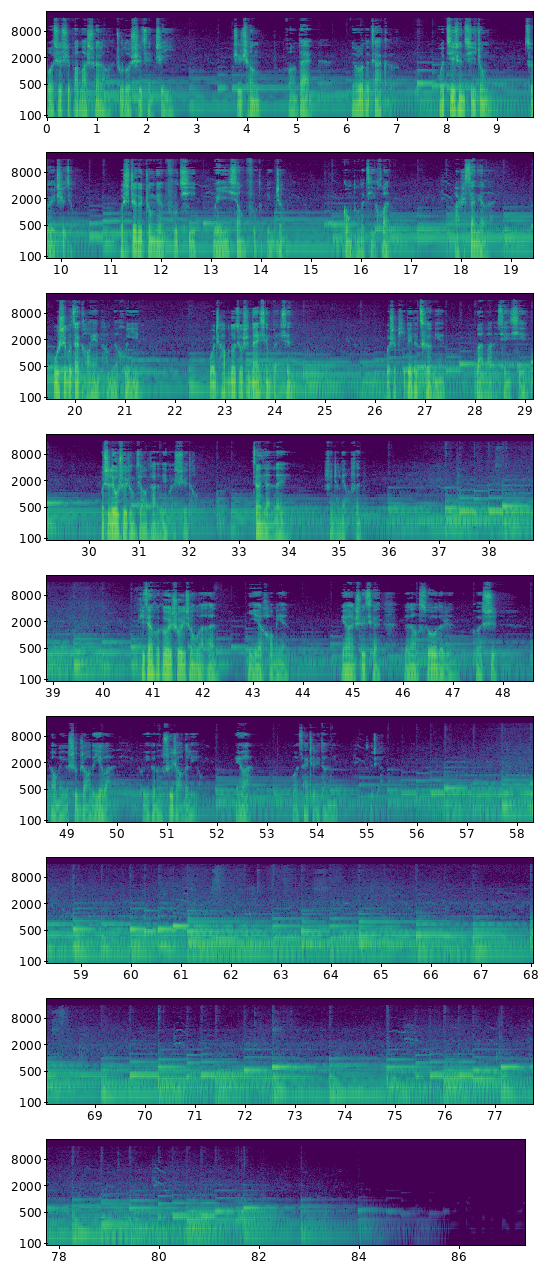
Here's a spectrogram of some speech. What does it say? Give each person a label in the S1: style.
S1: 我是使爸妈衰老的诸多事件之一。职称、房贷、牛肉的价格，我跻身其中，最为持久。我是这对中年夫妻唯一相符的病症，共同的疾患。二十三年来，无时不在考验他们的婚姻。我差不多就是耐性本身。我是疲惫的侧面，慢慢的间歇。我是流水中较大的那块石头，将眼泪分成两份。提前和各位说一声晚安，一夜好眠。每晚睡前，原谅所有的人和事，让每个睡不着的夜晚有一个能睡着的理由。每晚，我在这里等你。就这样。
